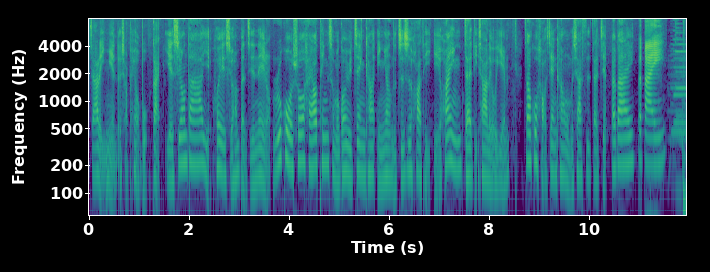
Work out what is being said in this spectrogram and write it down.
家里面的小朋友补钙，也希望大家也会喜欢本集的内容。如果说还要听什么关于健康营养的知识话题，也欢迎在底下留言。照顾好健康，我们下次再见，拜拜，拜拜。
